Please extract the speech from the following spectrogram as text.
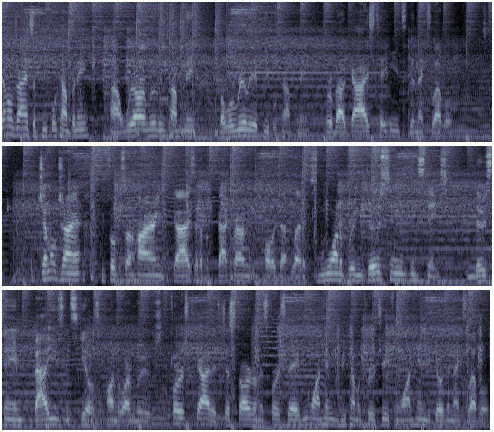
Gentle Giant's a people company. Uh, we are a moving company, but we're really a people company. We're about guys taking you to the next level. At Gentle Giant, we focus on hiring guys that have a background in college athletics. We want to bring those same instincts and those same values and skills onto our moves. First guy that's just started on his first day, we want him to become a crew chief and want him to go to the next level.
